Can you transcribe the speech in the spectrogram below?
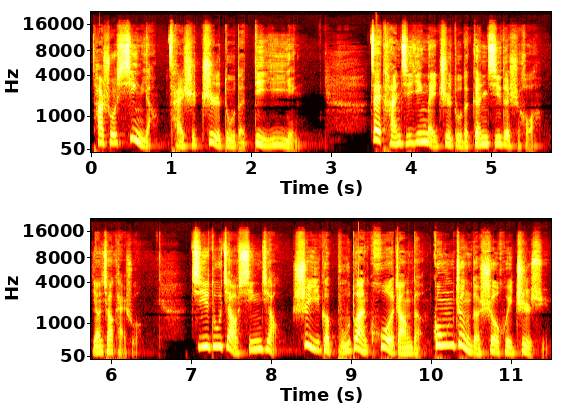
他说，信仰才是制度的第一营。在谈及英美制度的根基的时候啊，杨小凯说，基督教新教是一个不断扩张的公正的社会秩序，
